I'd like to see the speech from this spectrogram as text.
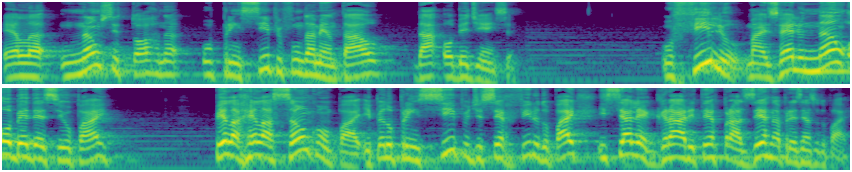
ela não se torna o princípio fundamental da obediência. O filho mais velho não obedecia o pai pela relação com o pai e pelo princípio de ser filho do pai e se alegrar e ter prazer na presença do pai.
